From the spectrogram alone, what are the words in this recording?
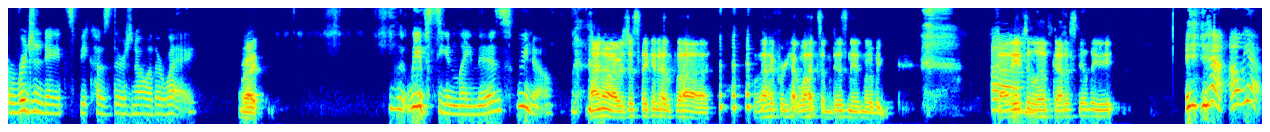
originates because there's no other way. Right. We- We've seen Les Mis, we know. I know. I was just thinking of uh I forget what some Disney movie. Gotta eat to Um, live, gotta steal to eat. yeah. Oh, yeah.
